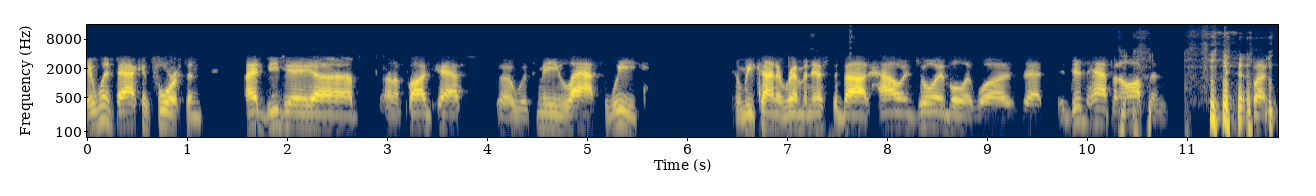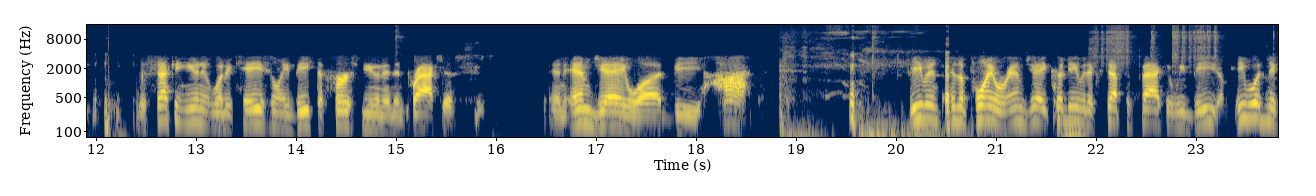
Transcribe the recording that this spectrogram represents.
it went back and forth. And I had DJ uh, on a podcast uh, with me last week, and we kind of reminisced about how enjoyable it was that it didn't happen often, but the second unit would occasionally beat the first unit in practice, and MJ would be hot. even to the point where MJ couldn't even accept the fact that we beat him. He wouldn't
